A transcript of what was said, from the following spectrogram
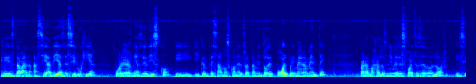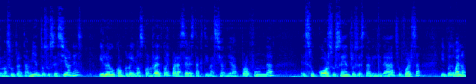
que estaban hacía días de cirugía por hernias de disco y, y que empezamos con el tratamiento de POL primeramente para bajar los niveles fuertes de dolor. Hicimos su tratamiento, sus sesiones y luego concluimos con Redcore para hacer esta activación ya profunda, eh, su core, su centro, su estabilidad, su fuerza. Y pues bueno,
